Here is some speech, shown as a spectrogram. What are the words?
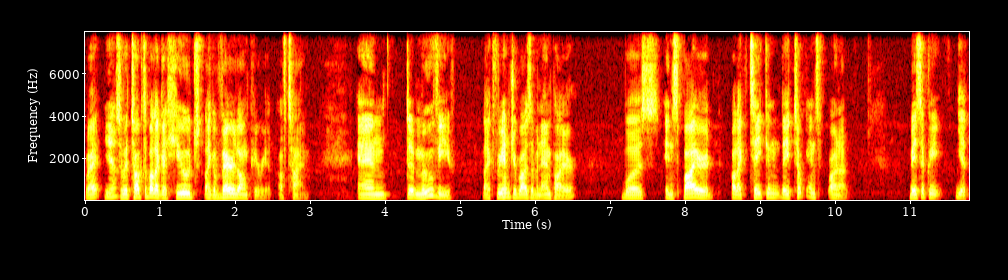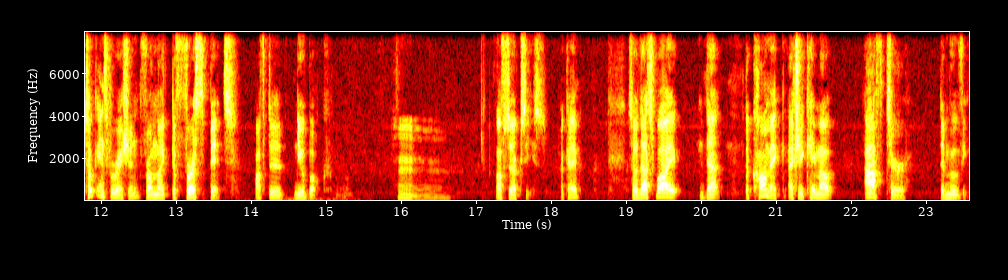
Right? Yeah. So it talks about like a huge, like a very long period of time. And the movie, like 300 Rise of an Empire, was inspired or like taken, they took, ins- or not, basically, yeah, took inspiration from like the first bit of the new book Hmm. of Xerxes. Okay. So that's why that the comic actually came out after the movie,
